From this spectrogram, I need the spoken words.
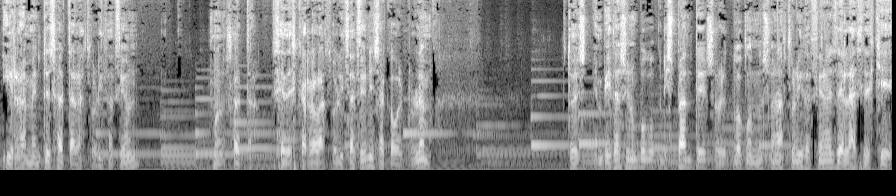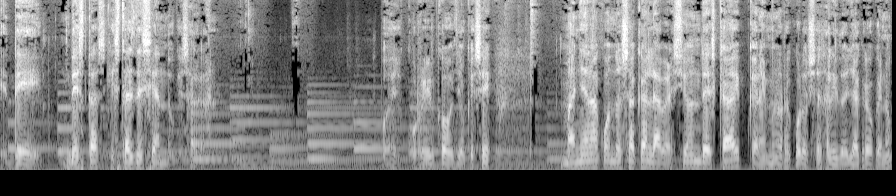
y realmente salta la actualización, bueno, salta, se descarga la actualización y se acabó el problema. Entonces empieza a ser un poco crispante, sobre todo cuando son actualizaciones de las que- de, de estas que estás deseando que salgan. Puede ocurrir con, yo que sé, mañana cuando sacan la versión de Skype, que ahora mismo no recuerdo si ha salido ya, creo que no,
